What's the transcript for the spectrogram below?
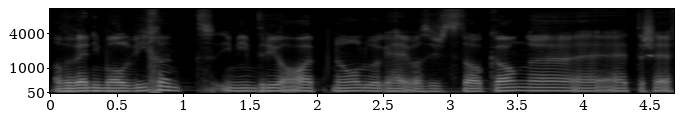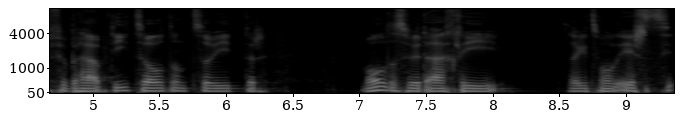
Aber wenn ich mal wie könnte in meinem 3A-App nachschauen, hey, was ist da gegangen, äh, hat der Chef überhaupt eingezahlt und so weiter. Mal, das würde auch ein bisschen, sag jetzt mal, erst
